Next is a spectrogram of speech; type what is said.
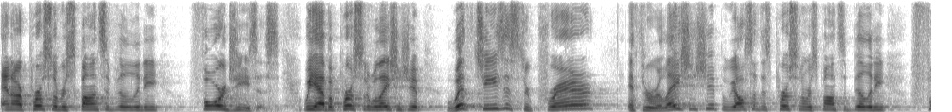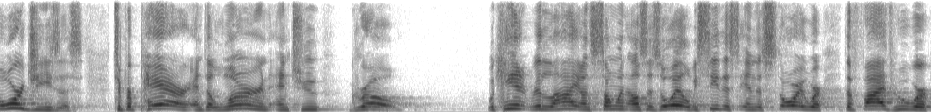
and our personal responsibility for Jesus. We have a personal relationship with Jesus through prayer and through relationship, but we also have this personal responsibility for Jesus to prepare and to learn and to grow. We can't rely on someone else's oil. We see this in the story where the five who were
